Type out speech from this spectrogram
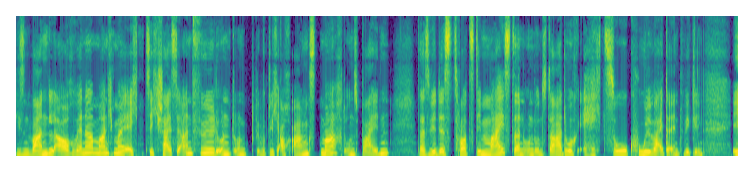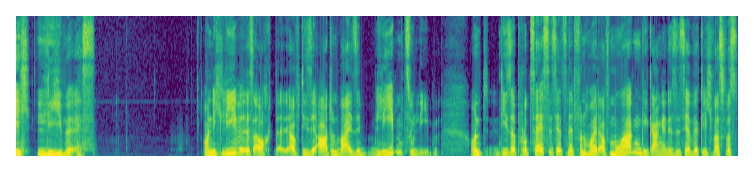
diesen Wandel auch, wenn er manchmal echt sich scheiße anfühlt und, und wirklich auch Angst macht, uns beiden, dass wir das trotzdem meistern und uns dadurch echt so cool weiterentwickeln. Ich liebe es. Und ich liebe es auch, auf diese Art und Weise Leben zu leben. Und dieser Prozess ist jetzt nicht von heute auf morgen gegangen. Das ist ja wirklich was, was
